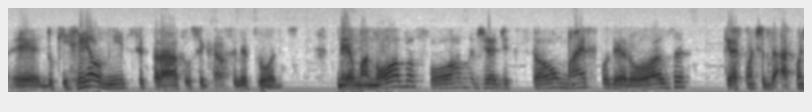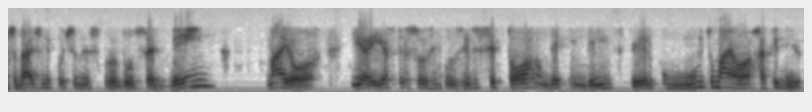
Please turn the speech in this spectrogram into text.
é, do que realmente se trata os cigarros eletrônicos. Né? Uma nova forma de adicção mais poderosa, que a quantidade, a quantidade de nicotina nesses produtos é bem maior. E aí as pessoas, inclusive, se tornam dependentes dele com muito maior rapidez.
